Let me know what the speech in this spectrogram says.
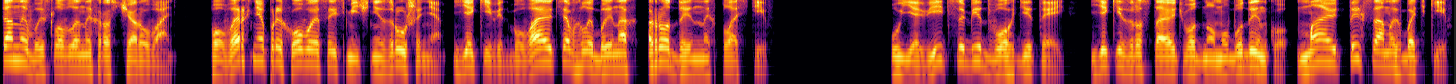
та невисловлених розчарувань. Поверхня приховує сейсмічні зрушення, які відбуваються в глибинах родинних пластів. Уявіть собі двох дітей, які зростають в одному будинку, мають тих самих батьків,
